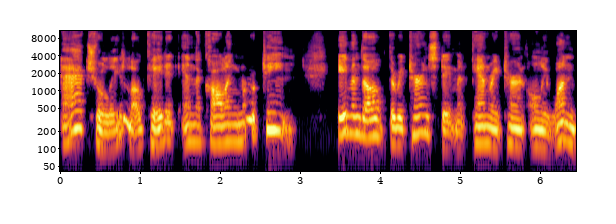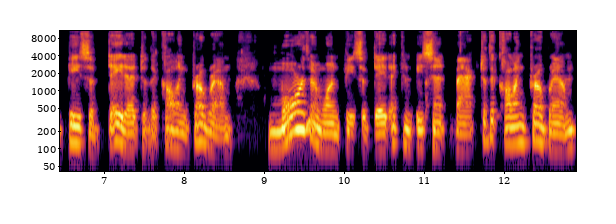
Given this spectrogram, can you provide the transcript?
actually located in the calling routine. Even though the return statement can return only one piece of data to the calling program, more than one piece of data can be sent back to the calling program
